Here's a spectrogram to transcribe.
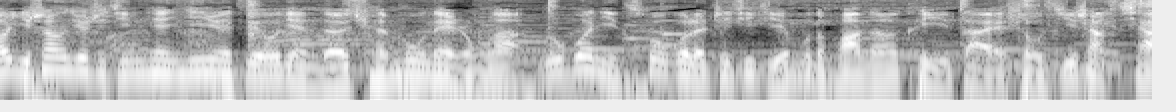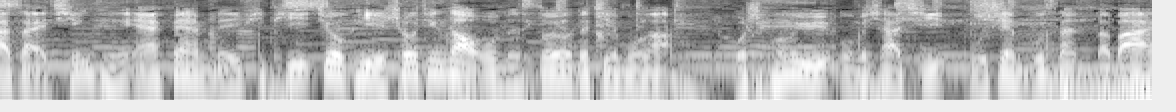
好，以上就是今天音乐自由点的全部内容了。如果你错过了这期节目的话呢，可以在手机上下载蜻蜓 FM 的 APP，就可以收听到我们所有的节目了。我是彭宇，我们下期不见不散，拜拜。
